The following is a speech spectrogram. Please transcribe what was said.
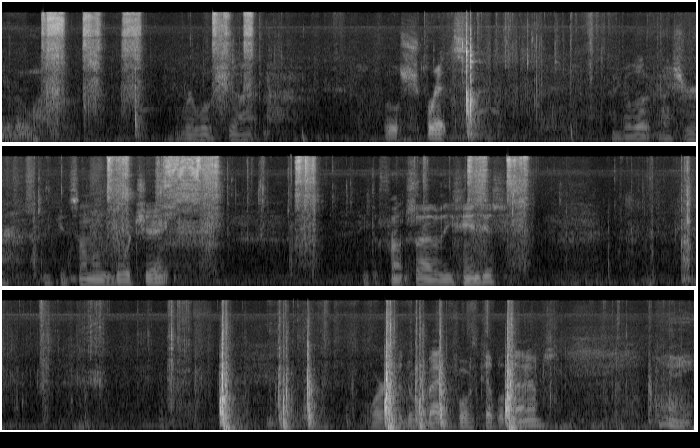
Give a little, give her a little shot. A little spritz. Take a look, make sure get some on the door check. Hit the front side of these hinges. Work the door back and forth a couple times. All right,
